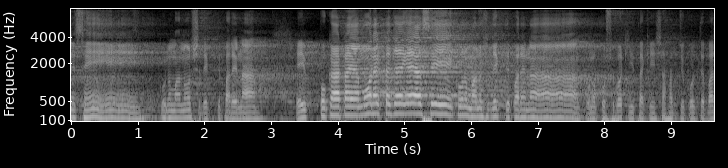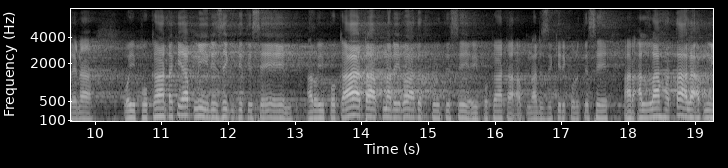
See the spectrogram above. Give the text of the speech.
নিচে কোনো মানুষ দেখতে পারে না এই পোকাটা এমন একটা জায়গায় আছে, কোন মানুষ দেখতে পারে না, কোনো পশু পাখি তাকে সাহায্য করতে পারে না। ওই পোকাটাকে আপনি রিজিক দিতেছেন, আর ওই পোকাটা আপনার ইবাদত করতেছে, ওই পোকাটা আপনার জিকির করতেছে, আর আল্লাহ তালা আপনি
